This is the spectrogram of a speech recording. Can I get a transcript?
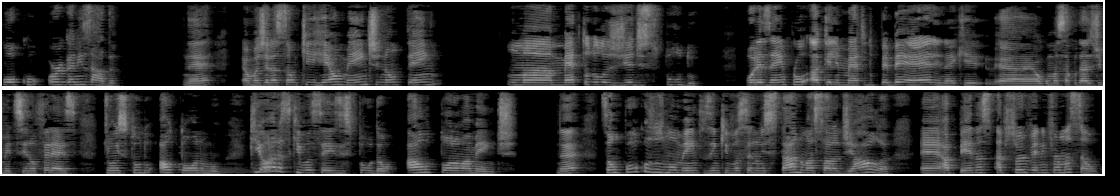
pouco organizada, né? É uma geração que realmente não tem uma metodologia de estudo por exemplo, aquele método PBL, né, que é, algumas faculdades de medicina oferecem, de um estudo autônomo. Que horas que vocês estudam autonomamente? Né? São poucos os momentos em que você não está numa sala de aula é, apenas absorvendo informação.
